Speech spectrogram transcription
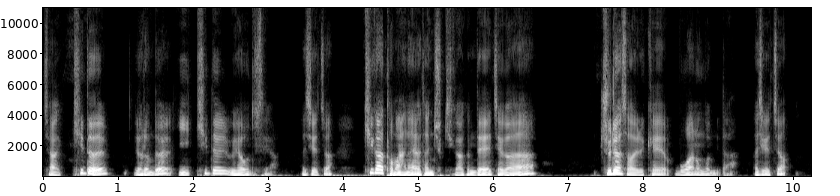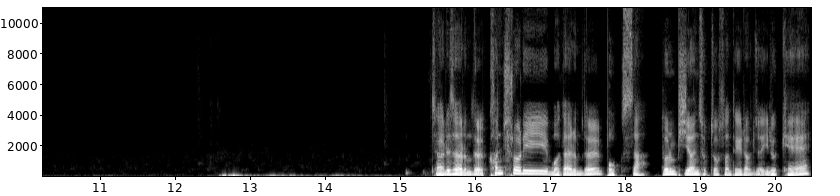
자, 키들, 여러분들 이 키들 외워두세요. 아시겠죠? 키가 더 많아요, 단축키가. 근데 제가 줄여서 이렇게 모아놓은 겁니다. 아시겠죠? 자, 그래서 여러분들 컨트롤이 뭐다 여러분들 복사 또는 비연속적 선택이라고 하죠. 이렇게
